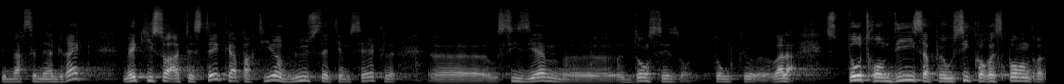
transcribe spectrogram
Des mercenaires grecs, mais qui sont attestés qu'à partir du 7e siècle, euh, au 6e, dans ces zones. Donc euh, voilà. D'autres ont dit ça peut aussi correspondre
